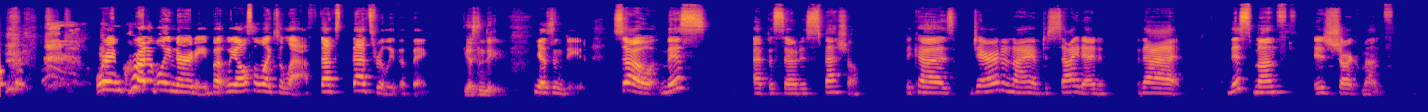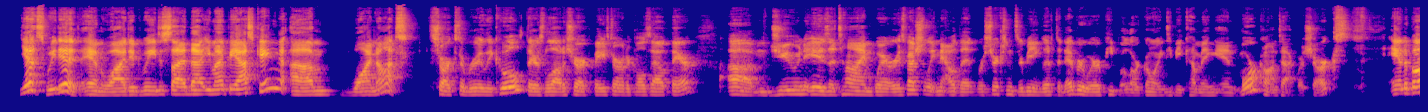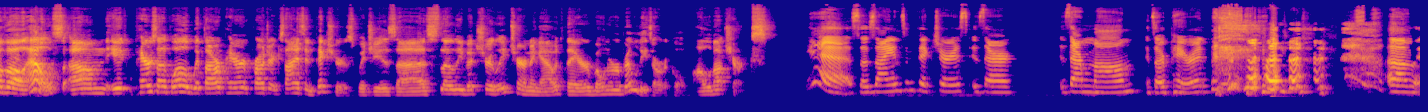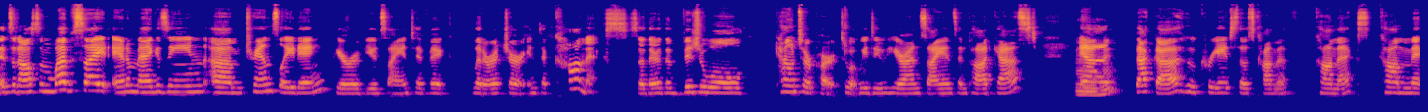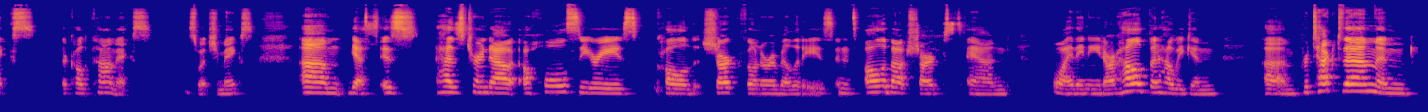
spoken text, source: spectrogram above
We're incredibly nerdy, but we also like to laugh. That's that's really the thing. Yes, indeed. Yes, indeed. So this episode is special because Jared and I have decided that this month is Shark Month. Yes, we did. And why did we decide that? You might be asking. Um, why not? Sharks are really cool. There's a lot of shark-based articles out there. Um, June is a time where, especially now that restrictions are being lifted everywhere, people are going to be coming in more contact with sharks. And above all else, um, it pairs up well with our parent project Science and Pictures, which is uh, slowly but surely churning out their vulnerabilities article all about sharks. Yeah, so Science and Pictures is our is our mom, it's our parent. um, it's an awesome website and a magazine um, translating peer-reviewed scientific literature into comics. So they're the visual counterpart to what we do here on Science and Podcast. And Becca, who creates those comic comics, comics, they're called comics. That's what she makes. Um, yes, is has turned out a whole series called Shark Vulnerabilities, and it's all about sharks and why they need our help and how we can um, protect them. And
